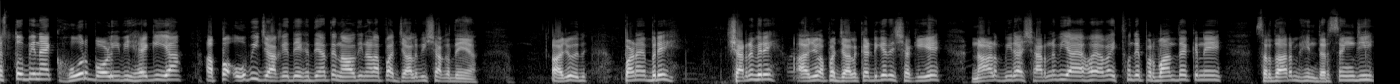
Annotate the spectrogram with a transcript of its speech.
ਇਸ ਤੋਂ ਬਿਨਾਂ ਇੱਕ ਹੋਰ ਬੌਲੀ ਵੀ ਹੈਗੀ ਆ, ਆਪਾਂ ਉਹ ਵੀ ਜਾ ਕੇ ਦੇਖਦੇ ਹਾਂ ਤੇ ਨਾਲ ਦੀ ਨਾਲ ਆਪਾਂ ਜਲ ਵੀ ਛਕਦੇ ਹਾਂ। ਆਜੋ ਪਣੇ ਵੀਰੇ? ਸ਼ਰਨ ਵੀਰੇ ਆਜੋ ਆਪਾਂ ਜਲ ਕੱਢੀਏ ਤੇ ਛਕੀਏ। ਨਾਲ ਵੀਰਾ ਸ਼ਰਨ ਵੀ ਆਇਆ ਹੋਇਆ ਵਾ ਇੱਥੋਂ ਦੇ ਪ੍ਰਬੰਧਕ ਨੇ ਸਰਦਾਰ ਮਹਿੰਦਰ ਸਿੰਘ ਜੀ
